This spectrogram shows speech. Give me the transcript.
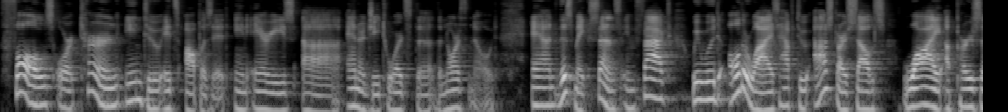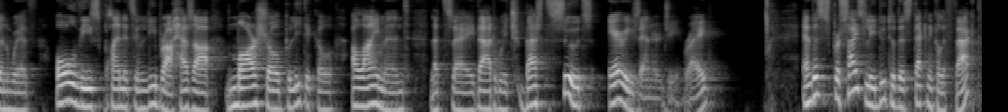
falls or turn into its opposite in Aries uh, energy towards the, the north node. And this makes sense. In fact, we would otherwise have to ask ourselves why a person with all these planets in Libra has a martial political alignment, let's say, that which best suits Aries energy, right? And this is precisely due to this technical effect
